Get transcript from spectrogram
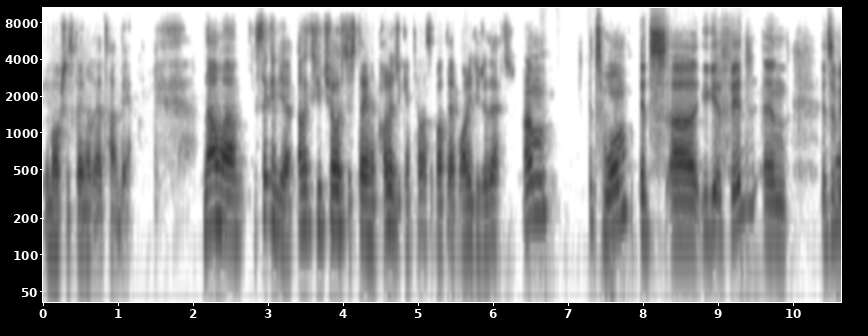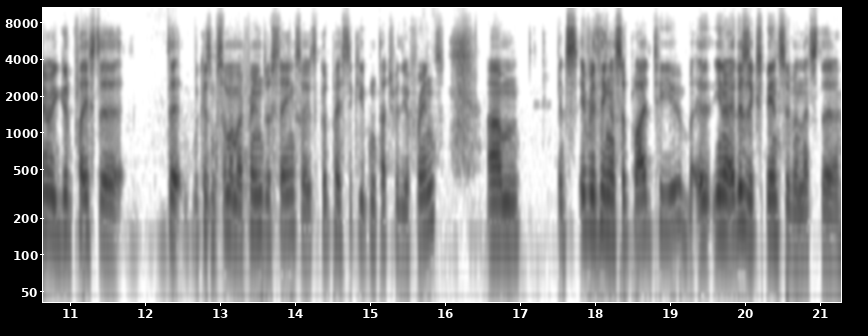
emotions going on at that time there. Now, um, second year, Alex, you chose to stay in a college again. Tell us about that. Why did you do that? Um, it's warm. It's uh, you get fed, and it's a yeah. very good place to to because some of my friends were saying so it's a good place to keep in touch with your friends. Um, it's everything is supplied to you but it, you know it is expensive and that's the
